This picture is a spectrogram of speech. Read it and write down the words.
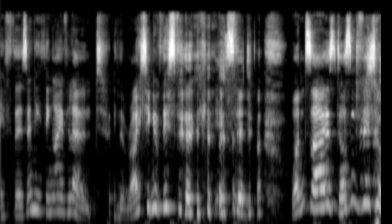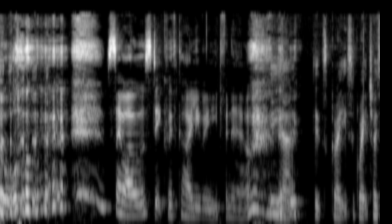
if there's anything I've learnt in the writing of this book, it's that one size doesn't fit all. so I will stick with Kiley Reid for now. yeah, it's great. It's a great choice.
